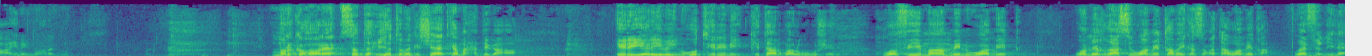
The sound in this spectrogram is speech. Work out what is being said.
ah inaynu aragno. Marka hore saddex iyo tobanka shaadka maxdiga ah. Erey erey baynu u tirini kitaabku halkugu sheegay. Wa fii ma min wamiq. Wamiqdaasi wamiqa bay ka socotaa wamiqa. Waa ficila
